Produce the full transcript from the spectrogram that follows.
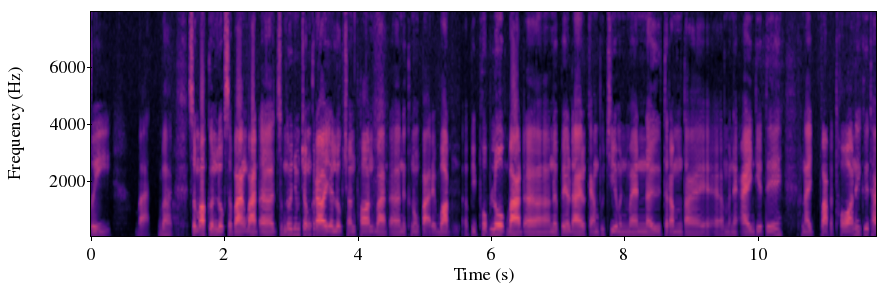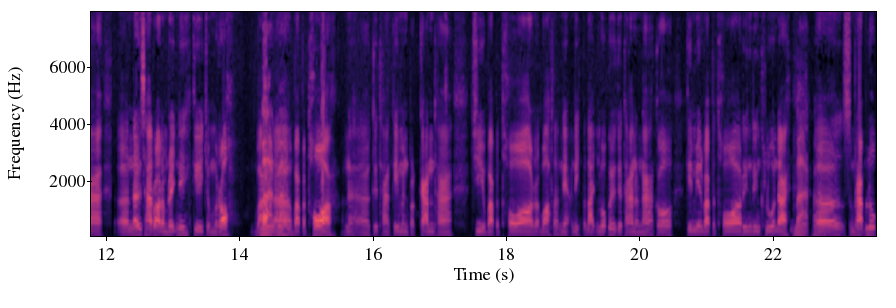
ពីរបាទបាទសូមអរគុណលោកសវាងបាទសំណួរខ្ញុំចុងក្រោយលោកឆុនផនបាទនៅក្នុងបរិបទពិភពលោកបាទនៅពេលដែលកម្ពុជាមិនមែននៅត្រឹមតែម្នាក់ឯងទៀតទេផ្នែកវប្បធម៌នេះគឺថានៅសហរដ្ឋអាមេរិកនេះគេចម្រោះ បាទវប្បធម៌ណាគឺថាគេមិនប្រកាន់ថាជាវប្បធម៌របស់តអ្នកនេះផ្ដាច់មុខទេគឺថានរណាក៏គេមានវប្បធម៌រៀងរៀងខ្លួនដែរសម្រាប់លោក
